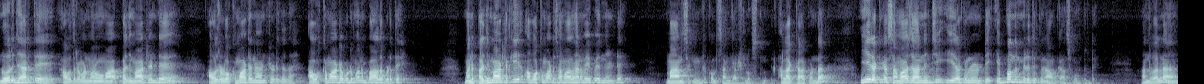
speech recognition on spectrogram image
నోరు జారితే అవతల మనం మా పది మాటలంటే అవతల ఒక్క మాటనే అంటాడు కదా. ఆ ఒక్క మాట అప్పుడు మనం బాధపడితే? మన పది మాటలకి ఆ ఒక్క మాట సమాధానం అయిపోయిందంటే? మానసికంగా కొంత సంఘర్షణ వస్తుంది. అలా కాకుండా ఈ రకంగా సమాజాన్ని నుంచి ఈ రకమైనటువంటి ఇబ్బందులు మీరు ఎదుర్కొనే అవకాశం ఉంటుంది. అందువల్ల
